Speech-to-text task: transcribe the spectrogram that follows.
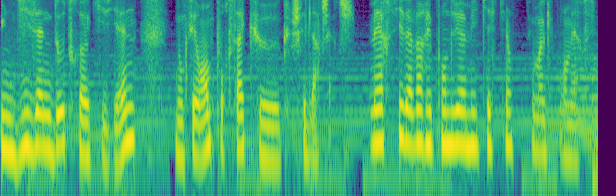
une dizaine d'autres qui viennent. Donc, c'est vraiment pour ça que, que je fais de la recherche. Merci d'avoir répondu à mes questions. C'est moi qui vous remercie.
